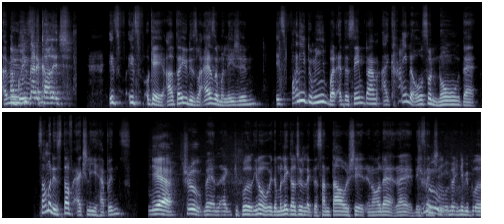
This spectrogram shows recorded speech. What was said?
I mean, it's going back to college. It's it's okay i'll tell you this like as a malaysian it's funny to me but at the same time i kind of also know that some of this stuff actually happens Yeah, true. where like people you know with the malay culture like the santau shit and all that right they essentially you True. know indian people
